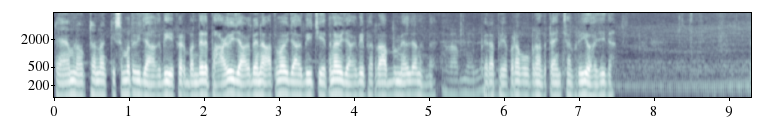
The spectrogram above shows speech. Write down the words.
ਟਾਈਮ ਨਾਲ ਉੱਠਣਾ ਕਿਸਮਤ ਵੀ ਜਾਗਦੀ ਹੈ ਫਿਰ ਬੰਦੇ ਦੇ ਭਾਗ ਵੀ ਜਾਗਦੇ ਨੇ ਆਤਮਾ ਵੀ ਜਾਗਦੀ ਚੇਤਨਾ ਵੀ ਜਾਗਦੀ ਫਿਰ ਰੱਬ ਮਿਲ ਜਾਂਦਾ ਫਿਰ ਆ ਪੇਪਰਾਂ ਪੂਪਰਾਂ ਤੋਂ ਟੈਨਸ਼ਨ ਫ੍ਰੀ ਹੋ ਜਾਈਦਾ।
